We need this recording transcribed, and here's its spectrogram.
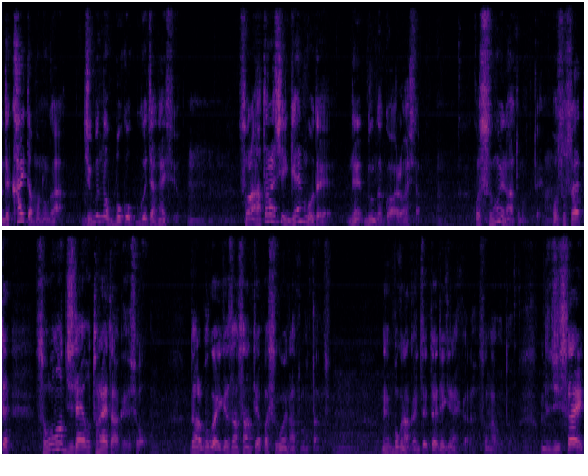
で書いたものが自分の母国語じゃないですよ、その新しい言語で、ね、文学を表した。これすごいなと思って、そうするとそうやってその時代を捉えたわけでしょ。だから僕は池澤さんってやっぱりすごいなと思ったんですよ、ね、僕なんかに絶対できないからそんなこと。で実際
